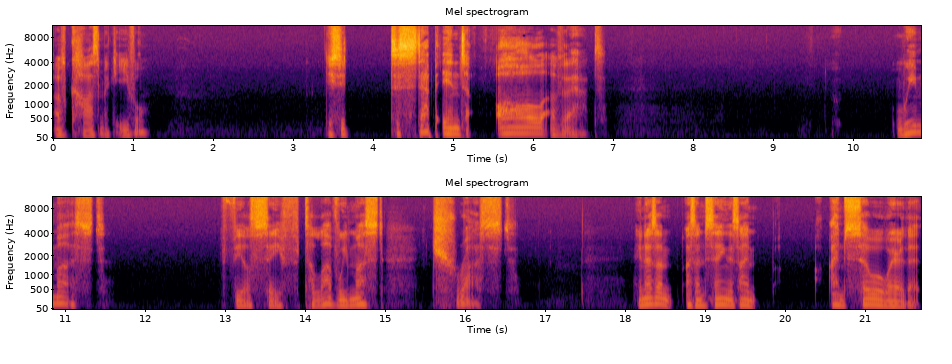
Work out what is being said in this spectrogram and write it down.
of cosmic evil. You see, to step into all of that, we must feel safe to love. We must trust. And as I'm as I'm saying this, I'm I'm so aware that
